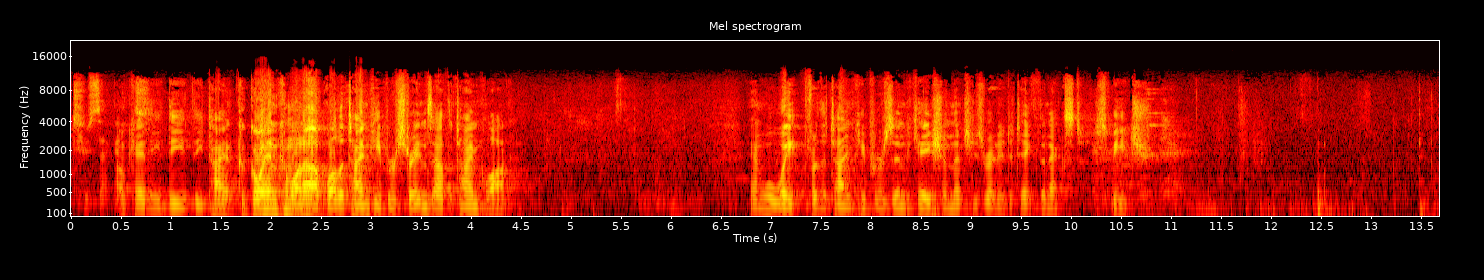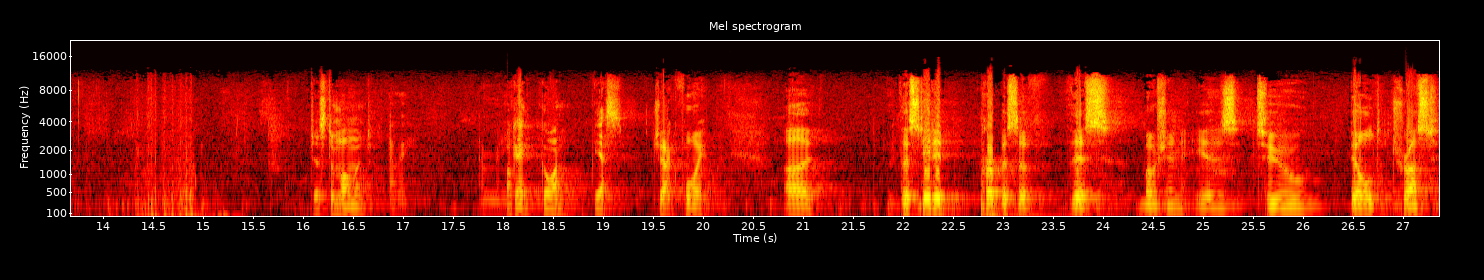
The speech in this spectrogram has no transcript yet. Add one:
two seconds? Okay, the, the, the time, go ahead and come on up while the timekeeper straightens out the time clock. And we'll wait for the timekeeper's indication that she's ready to take the next speech. Just a moment. Okay, I'm ready. Okay, go on. Yes. Jack Foy. Uh, The stated purpose of this motion is to build trust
